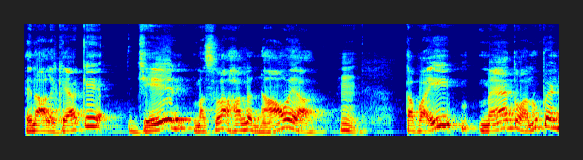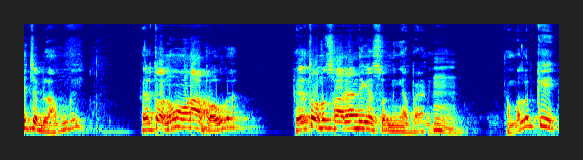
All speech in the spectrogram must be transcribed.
ਤੇ ਨਾਲ ਕਿਹਾ ਕਿ ਜੇ ਮਸਲਾ ਹੱਲ ਨਾ ਹੋਇਆ ਹੂੰ। ਤਾਂ ਭਾਈ ਮੈਂ ਤੁਹਾਨੂੰ ਪਿੰਡ 'ਚ ਬੁਲਾਉਂਗੀ। ਫਿਰ ਤੁਹਾਨੂੰ ਆਉਣਾ ਪਊਗਾ। ਫਿਰ ਤੁਹਾਨੂੰ ਸਾਰਿਆਂ ਦੀਆਂ ਸੁਣਨੀਆਂ ਪੈਣਗੀਆਂ। ਹੂੰ। ਤਾਂ ਮਤਲਬ ਕਿ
